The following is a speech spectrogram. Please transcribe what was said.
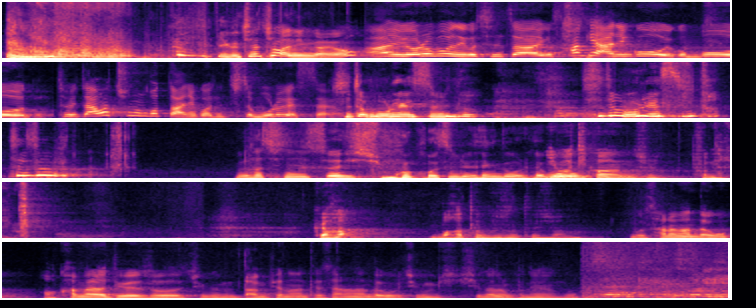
이거 최초 아닌가요? 아, 여러분 이거 진짜 이거 사기 아니고 이거 뭐 저희 짜맞추는 것도 아니거든요. 진짜 모르겠어요. 진짜 모르겠습니다. 진짜 모르겠습니다. 죄송합니다. 여사친 있어야지 뭐 거슬리는 행동을 해보고 이모티콘 줄 보낼 때그 뭐 하트 무슨 뜻이야? 뭐 사랑한다고? 어, 카메라 뒤에서 지금 남편한테 사랑한다고 지금 시- 시간을 보내는 거? 무슨 개소리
